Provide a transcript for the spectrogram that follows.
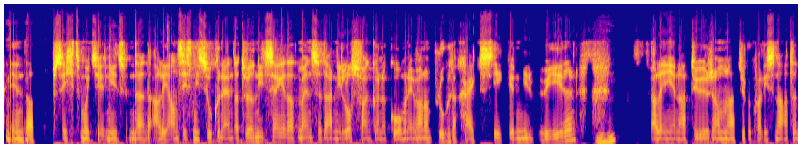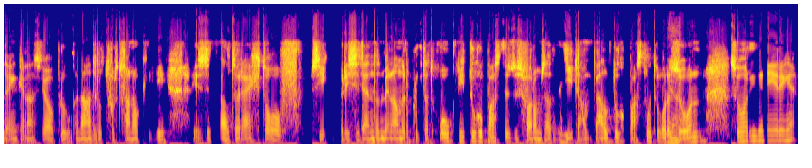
in dat opzicht moet je niet de allianties niet zoeken. En dat wil niet zeggen dat mensen daar niet los van kunnen komen hè, van een ploeg. Dat ga ik zeker niet beweren. Mm -hmm. Het is wel in je natuur om natuurlijk wel eens na te denken als jouw ploeg benadeeld wordt van oké, okay, is dit wel terecht? Of zie ik een president dat bij een andere ploeg dat ook niet toegepast is, dus waarom zou dat hier dan wel toegepast moeten worden? Ja. Zo'n zo'n redeneringen.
